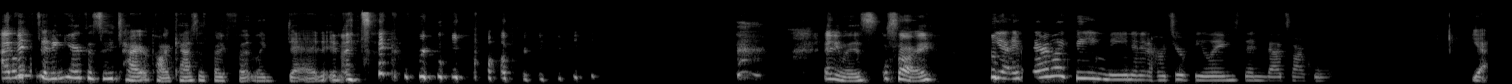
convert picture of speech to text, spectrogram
I've been sitting here this entire podcast with my foot like dead, and it's like really bothering me. Anyways, sorry. yeah, if they're like being mean and it hurts your feelings, then that's not cool. Yeah,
